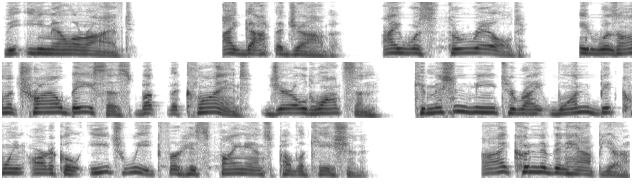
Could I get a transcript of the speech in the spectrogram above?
the email arrived. I got the job. I was thrilled. It was on a trial basis, but the client, Gerald Watson, commissioned me to write one Bitcoin article each week for his finance publication. I couldn't have been happier,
